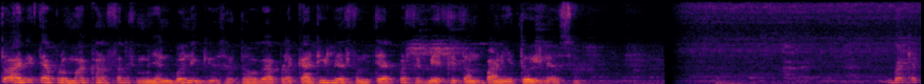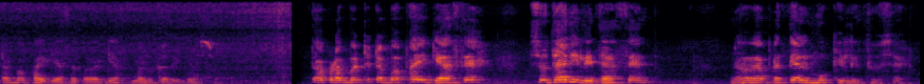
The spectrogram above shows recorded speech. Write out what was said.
તો આ રીતે આપણું માખણ સરસ મજાનું બની ગયું છે. તો હવે આપણે કાઢી લેશું ત્યાર પછી બેથી ત્રણ પાણી ધોઈ લેશું. બટાટા બફાઈ ગયા છે તો હવે ગેસ બંધ કરી દેશું. તો આપણા બટાટા બફાઈ ગયા છે. સુધારી લીધા છે. ને હવે આપણે તેલ મૂકી લીધું છે.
